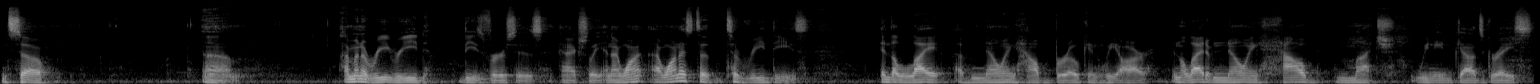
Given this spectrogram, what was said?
And so um, I'm going to reread these verses, actually. And I want, I want us to, to read these in the light of knowing how broken we are, in the light of knowing how much we need God's grace.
